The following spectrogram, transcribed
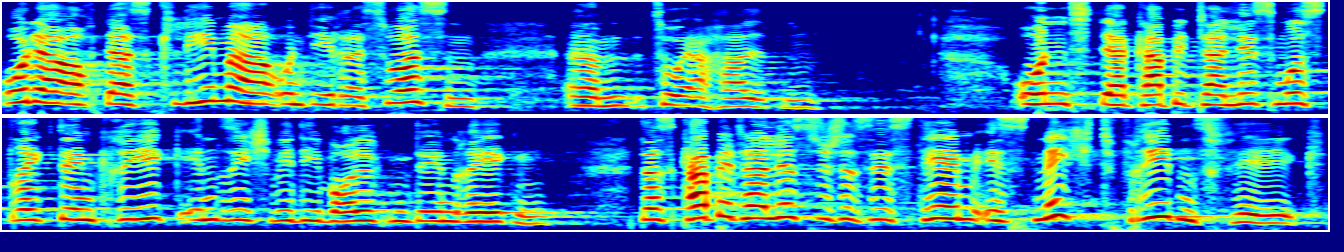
oder auch das Klima und die Ressourcen ähm, zu erhalten. Und der Kapitalismus trägt den Krieg in sich wie die Wolken den Regen. Das kapitalistische System ist nicht friedensfähig.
